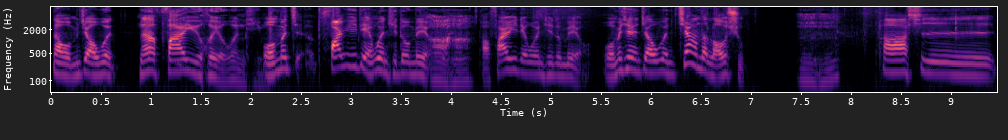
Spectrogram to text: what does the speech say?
那我们就要问，那发育会有问题吗？我们这发育一点问题都没有。啊哈，好，发育一点问题都没有。我们现在就要问这样的老鼠，嗯哼，它是。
